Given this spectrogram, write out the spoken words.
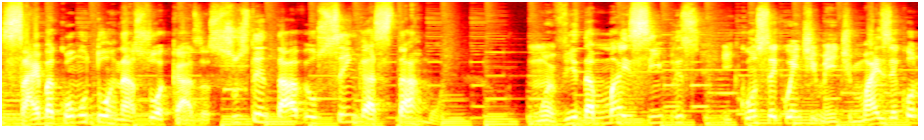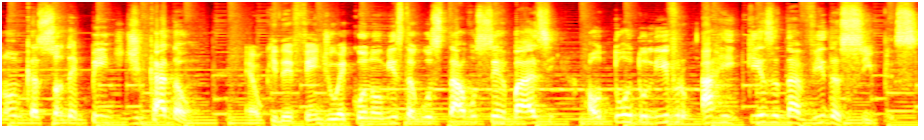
Saiba como tornar sua casa sustentável sem gastar muito. Uma vida mais simples e, consequentemente, mais econômica só depende de cada um. É o que defende o economista Gustavo Cerbasi, autor do livro A Riqueza da Vida Simples.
